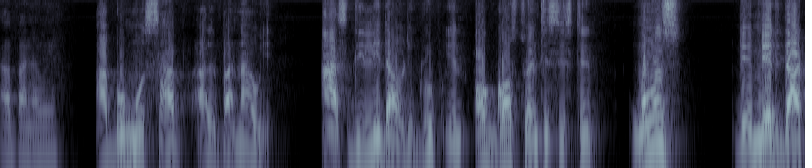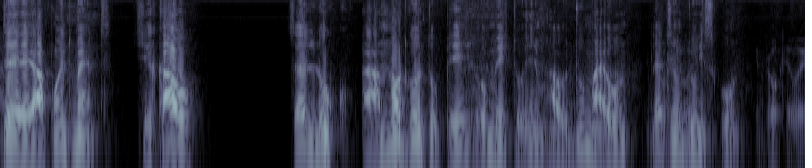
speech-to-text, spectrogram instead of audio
Al-Banawi. Abu Musab al-Banawi as the leader of the group in August 2016. Once they made that uh, appointment, Shekau said, look, I'm not going to pay homage to him. I will do my own. Let him do his own. Away.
